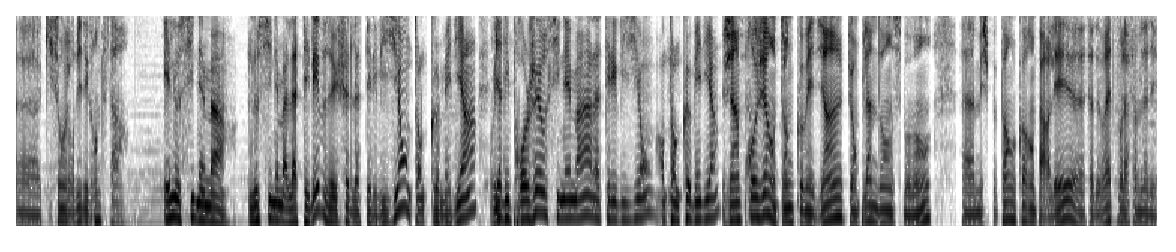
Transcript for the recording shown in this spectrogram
euh, qui sont aujourd'hui des grandes stars. Et le cinéma le cinéma, la télé, vous avez fait de la télévision en tant que comédien. Il y a des projets au cinéma, à la télévision, en tant que comédien? J'ai un projet en tant que comédien, je suis en plein dedans en ce moment, euh, mais je peux pas encore en parler. euh, Ça devrait être pour la fin de l'année.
